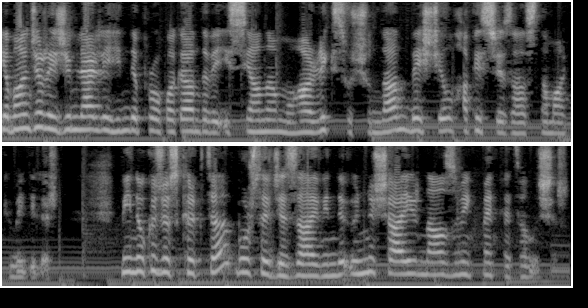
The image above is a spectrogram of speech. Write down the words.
yabancı rejimler lehinde propaganda ve isyana muharrik suçundan 5 yıl hapis cezasına mahkum edilir. 1940'ta Bursa cezaevinde ünlü şair Nazım Hikmet'le tanışır.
